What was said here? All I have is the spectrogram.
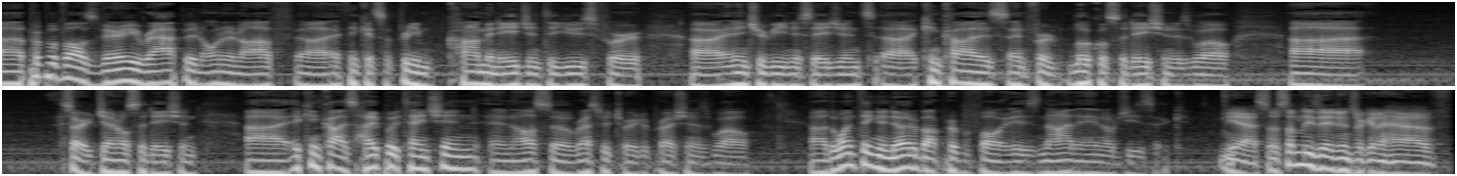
Uh, propofol is very rapid on and off. Uh, I think it's a pretty common agent to use for uh, an intravenous agent. it can cause and for local sedation as well. sorry, general sedation. Uh, it can cause hypotension and also respiratory depression as well. Uh, the one thing to note about propofol is not an analgesic. Yeah, so some of these agents are going to have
